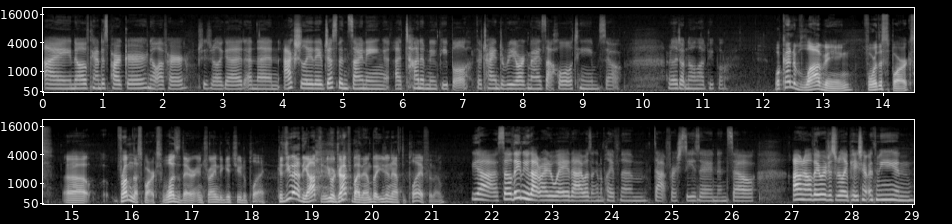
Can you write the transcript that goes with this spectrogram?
I know of Candace Parker, know of her. She's really good. And then actually, they've just been signing a ton of new people. They're trying to reorganize that whole team, so I really don't know a lot of people. What kind of lobbying for the Sparks, uh, from the Sparks, was there in trying to get you to play? Because you had the option. You were drafted by them, but you didn't have to play for them. Yeah, so they knew that right away that I wasn't going to play for them that first season. And so, I don't know, they were just really patient with me and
